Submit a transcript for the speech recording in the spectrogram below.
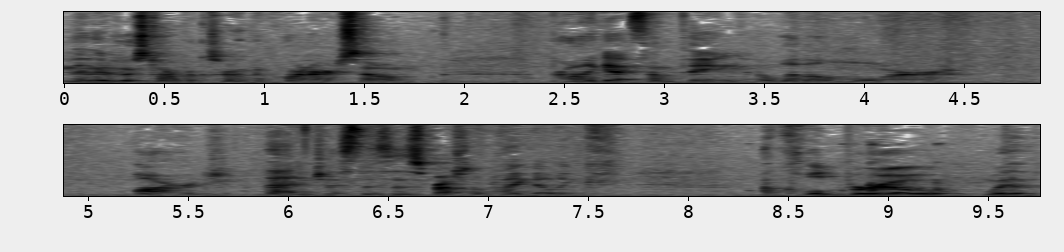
And then there's a Starbucks around the corner, so I'll probably get something a little more large than just this espresso. I'll probably get like a cold brew with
